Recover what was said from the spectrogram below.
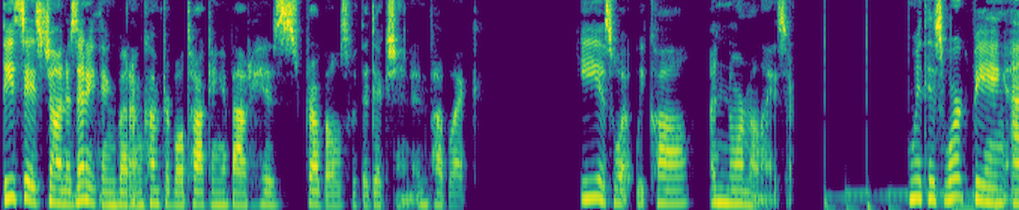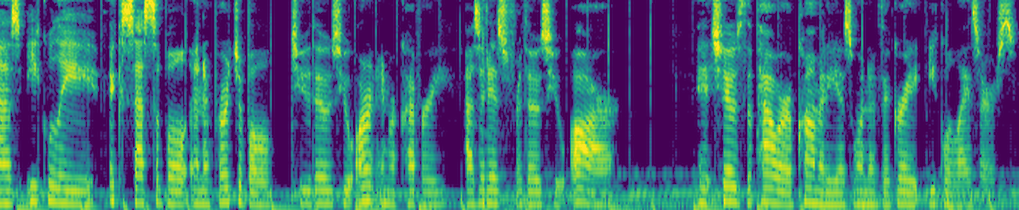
These days, John is anything but uncomfortable talking about his struggles with addiction in public. He is what we call a normalizer. With his work being as equally accessible and approachable to those who aren't in recovery as it is for those who are, it shows the power of comedy as one of the great equalizers.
